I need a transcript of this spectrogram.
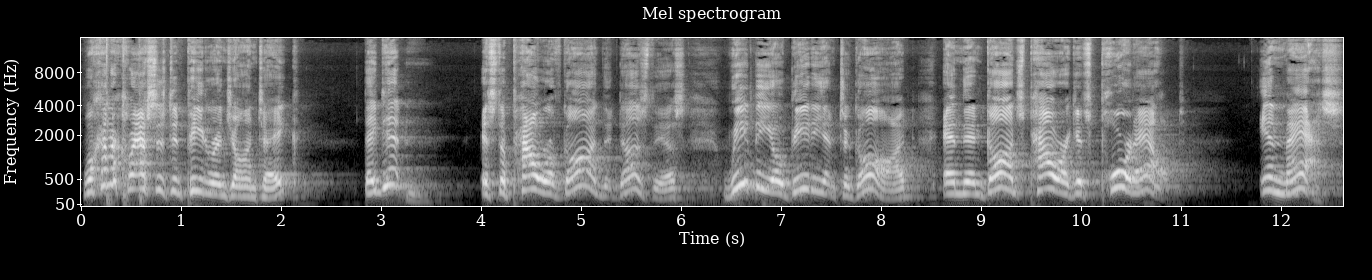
What kind of classes did Peter and John take? They didn't. It's the power of God that does this. We be obedient to God, and then God's power gets poured out in mass.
